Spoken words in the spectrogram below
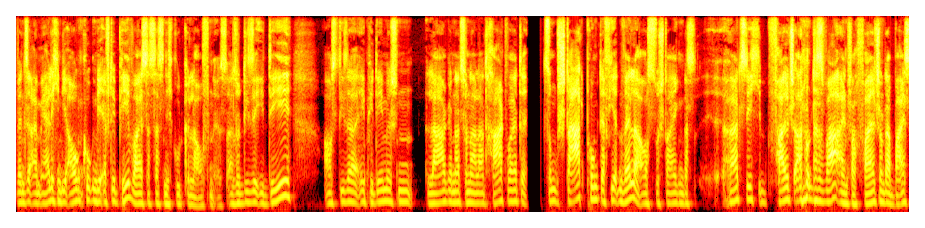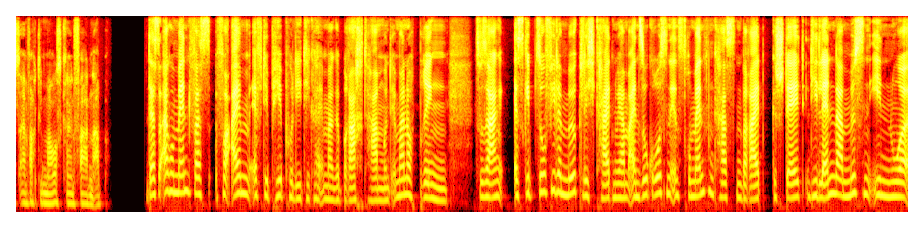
wenn sie einem ehrlich in die Augen gucken, die FDP weiß, dass das nicht gut gelaufen ist. Also diese Idee, aus dieser epidemischen Lage nationaler Tragweite zum Startpunkt der vierten Welle auszusteigen, das hört sich falsch an und das war einfach falsch und da beißt einfach die Maus keinen Faden ab. Das Argument, was vor allem FDP-Politiker immer gebracht haben und immer noch bringen, zu sagen, es gibt so viele Möglichkeiten, wir haben einen so großen Instrumentenkasten bereitgestellt, die Länder müssen ihn nur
